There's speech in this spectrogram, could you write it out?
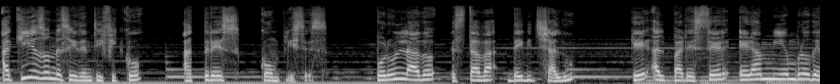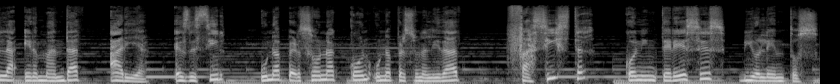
Aquí es donde se identificó a tres cómplices. Por un lado estaba David Shalou, que al parecer era miembro de la Hermandad Aria, es decir, una persona con una personalidad fascista con intereses violentos.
